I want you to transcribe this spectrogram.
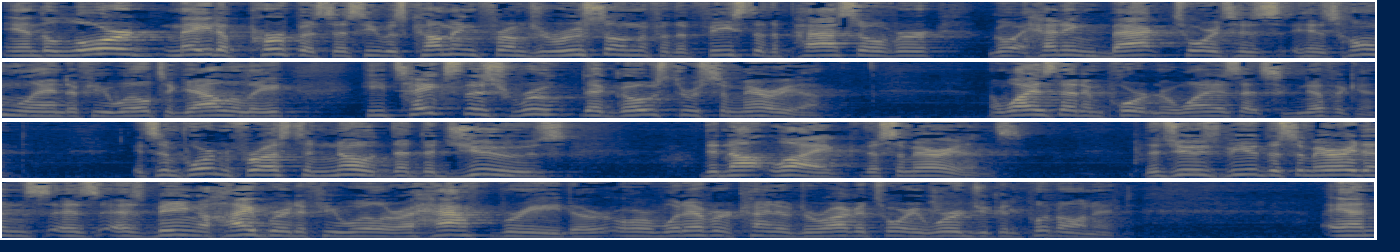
And the Lord made a purpose as he was coming from Jerusalem for the feast of the Passover, go, heading back towards his, his homeland, if you will, to Galilee. He takes this route that goes through Samaria. And why is that important or why is that significant? It's important for us to note that the Jews did not like the Samaritans. The Jews viewed the Samaritans as, as being a hybrid, if you will, or a half-breed, or, or whatever kind of derogatory word you could put on it. And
